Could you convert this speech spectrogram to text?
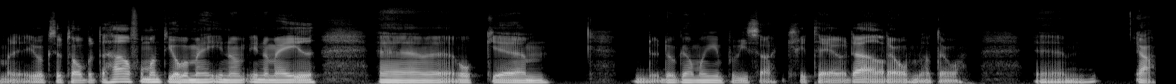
men det är ju acceptabelt, det här får man inte jobba med inom, inom EU. Eh, och eh, då går man in på vissa kriterier där då, att då eh, ja,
